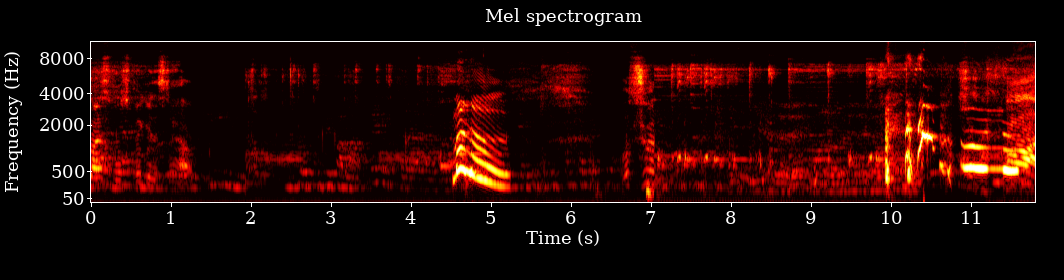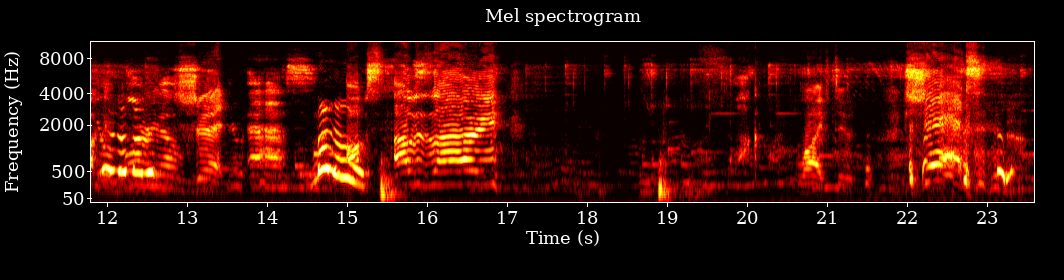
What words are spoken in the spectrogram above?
am I supposed to figure this out? Malo What's wrong? Oh Fuck. Mario, Shit. you ass. no Malo I'm, s- I'm sorry. Fuck life, dude. Shit!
